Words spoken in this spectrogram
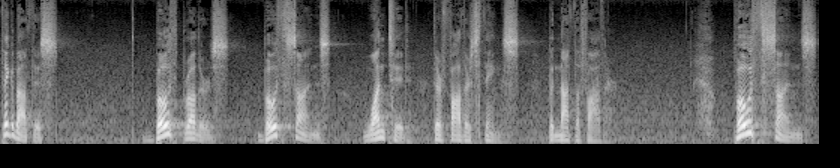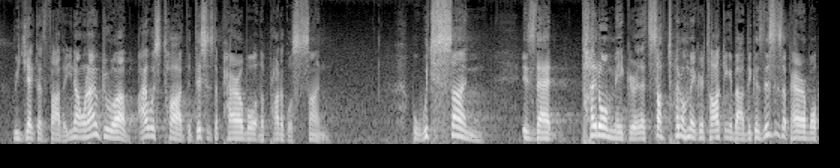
Think about this. Both brothers, both sons, wanted their father's things but not the father. Both sons rejected the father. You know, when I grew up, I was taught that this is the parable of the prodigal son. But which son is that title maker, that subtitle maker talking about? Because this is a parable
